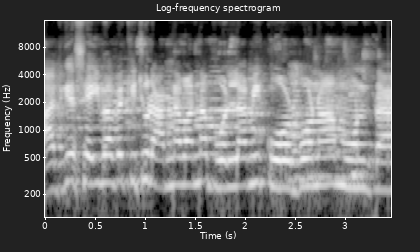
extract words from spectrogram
আজকে সেইভাবে কিছু রান্না বান্না বললামই করব না মনটা।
